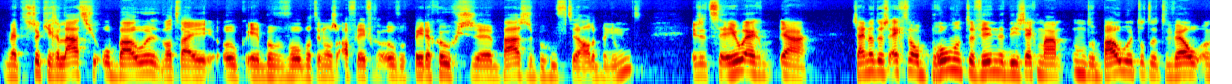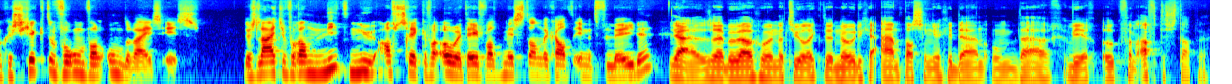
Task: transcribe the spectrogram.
met het stukje relatie opbouwen, wat wij ook in- bijvoorbeeld in onze aflevering over pedagogische basisbehoeften hadden benoemd, is het heel erg, ja, zijn er dus echt wel bronnen te vinden die zeg maar onderbouwen tot het wel een geschikte vorm van onderwijs is. Dus laat je vooral niet nu afschrikken van, oh, het heeft wat misstanden gehad in het verleden. Ja, ze hebben wel gewoon natuurlijk de nodige aanpassingen gedaan om daar weer ook van af te stappen.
